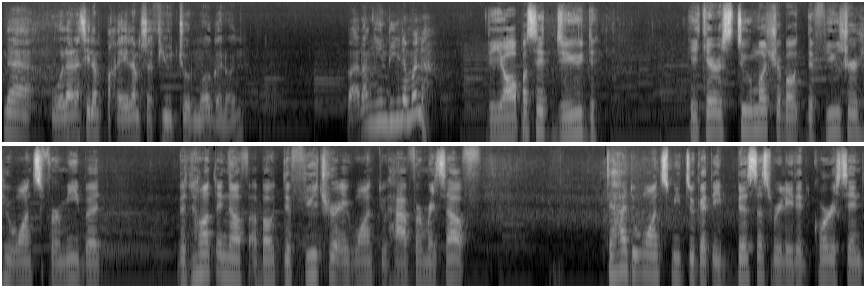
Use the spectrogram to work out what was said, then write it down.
Na wala na silang pakialam sa future mo, ganun? Parang hindi naman ah. The opposite, dude. He cares too much about the future he wants for me, but but not enough about the future I want to have for myself. Dad wants me to get a business related course and,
